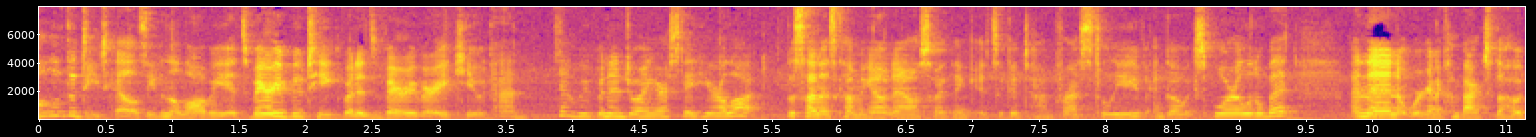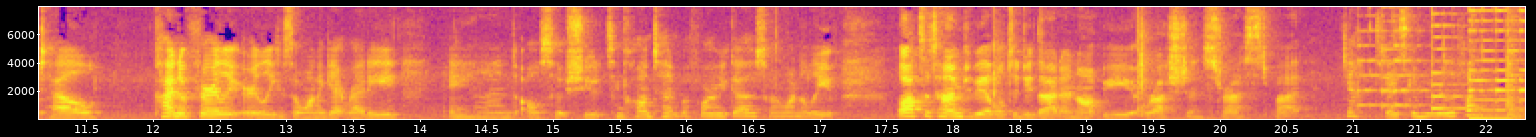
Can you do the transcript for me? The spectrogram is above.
all of the details, even the lobby. It's very boutique, but it's very, very cute. And yeah, we've been enjoying our stay here a lot. The sun is coming out now, so I think it's a good time for us to leave and go explore a little bit. And then we're gonna come back to the hotel kind of fairly early because I wanna get ready and also shoot some content before we go, so I wanna leave. Lots of time to be able to do that and not be rushed and stressed, but yeah, today's gonna be really fun.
